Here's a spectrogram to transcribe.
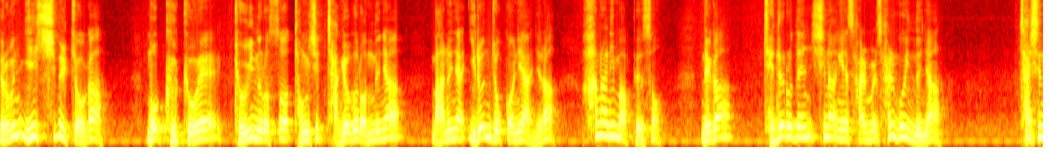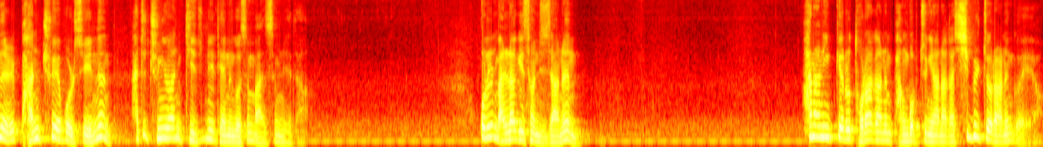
여러분 이 11조가 뭐 그 교회 교인으로서 정식 자격을 얻느냐 마느냐 이런 조건이 아니라 하나님 앞에서 내가 제대로 된 신앙의 삶을 살고 있느냐 자신을 반추해 볼 수 있는 아주 중요한 기준이 되는 것은 많습니다. 오늘 말라기 선지자는 하나님께로 돌아가는 방법 중에 하나가 11조라는 거예요.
